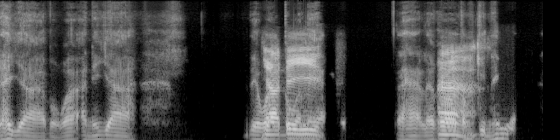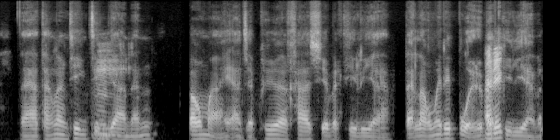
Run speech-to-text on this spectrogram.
ได้ยาบอกว่าอันนี้ยาเรียกว่ายาตัวดีแรงนะฮะแล้วก็อ่าต้องกินให้หมดนะฮะทั้งทั้งๆที่จริงอืมๆยานั้น เป้าหมายอาจจะเพื่อฆ่าเชื้อแบคทีเรีย แต่เราไม่ได้ป่วยด้วยอัแบนนี้คทีเรียเรา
